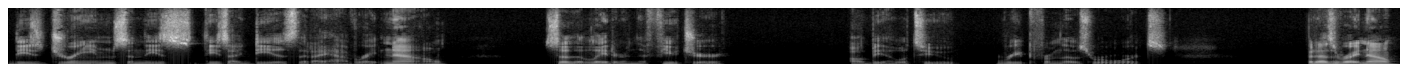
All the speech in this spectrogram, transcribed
these dreams and these these ideas that I have right now so that later in the future I'll be able to reap from those rewards. But as of right now,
